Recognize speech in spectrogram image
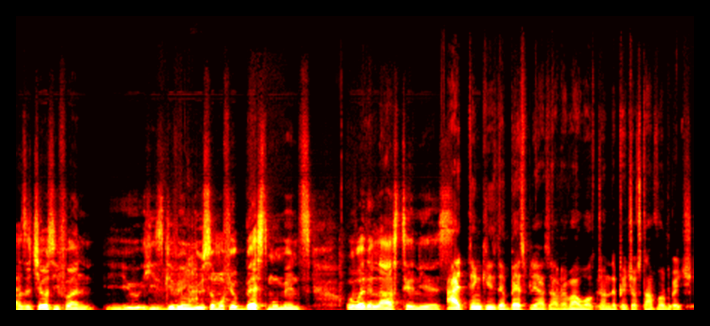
as a Chelsea fan, you he's giving you some of your best moments over the last 10 years. I think he's the best player I've ever worked on the pitch of Stamford Bridge.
